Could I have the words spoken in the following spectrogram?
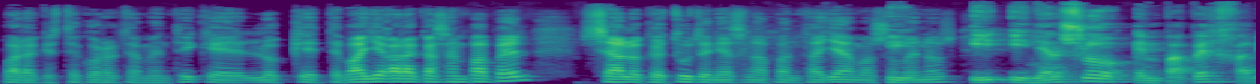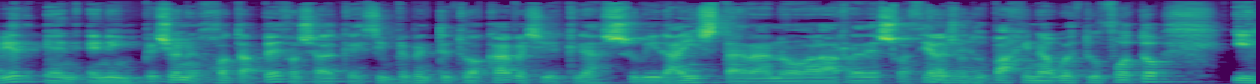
para que esté correctamente y que lo que te va a llegar a casa en papel sea lo que tú tenías en la pantalla más o menos. Y, no solo en papel, Javier, en, impresión, en JPEG, o sea, que simplemente tú acabes y quieras subir a Instagram o a las redes sociales o tu página web tu foto y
